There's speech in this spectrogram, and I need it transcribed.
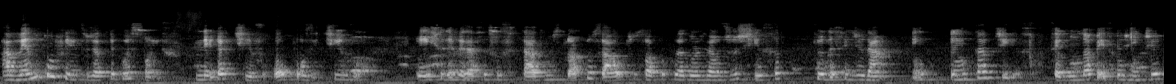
Havendo conflito de atribuições negativo ou positivo, este deverá ser suscitado nos próprios autos ao Procurador-Geral de Justiça, que decidirá em 30 dias. Segunda vez que a gente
